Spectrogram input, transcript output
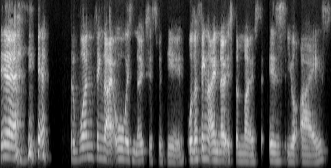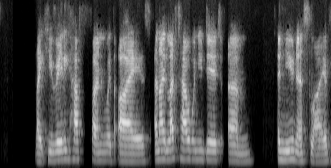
Yeah yeah the one thing that i always notice with you or the thing that i notice the most is your eyes like you really have fun with eyes and i loved how when you did um a newness live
